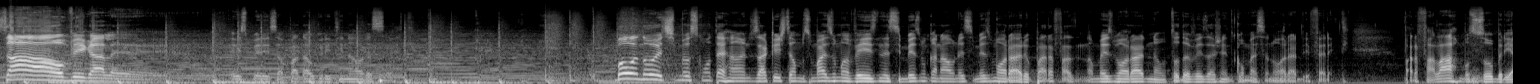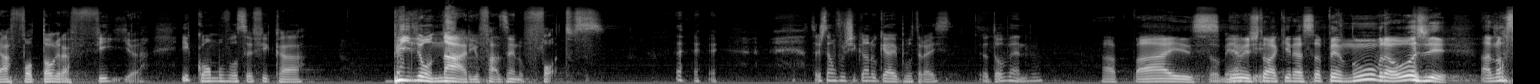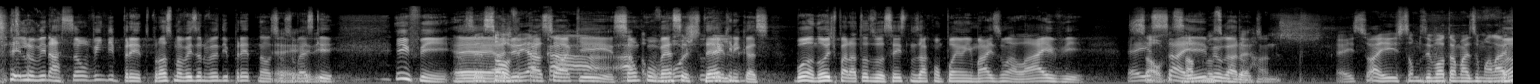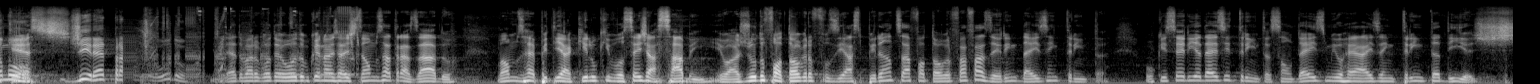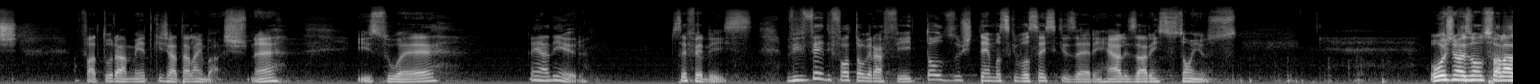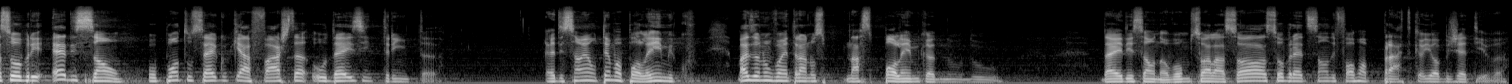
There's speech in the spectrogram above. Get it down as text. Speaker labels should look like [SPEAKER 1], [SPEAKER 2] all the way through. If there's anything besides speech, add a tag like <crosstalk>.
[SPEAKER 1] Salve, galera! Eu esperei só para dar o grito na hora certa. Boa noite, meus conterrâneos. Aqui estamos mais uma vez nesse mesmo canal, nesse mesmo horário, para fazer. No mesmo horário, não. Toda vez a gente começa num horário diferente. Para falarmos sobre a fotografia e como você ficar bilionário fazendo fotos. <laughs> Vocês estão fuxicando o que aí por trás? Eu tô vendo, viu?
[SPEAKER 2] Rapaz, eu aqui. estou aqui nessa penumbra hoje. A nossa <laughs> iluminação vem de preto. Próxima vez eu não venho de preto, não. Se é, eu soubesse ele... que. Enfim, é, a gente tá só aqui. São a, conversas técnicas. Dele, né? Boa noite para todos vocês que nos acompanham em mais uma live. É salve, isso aí, salve, meu garoto.
[SPEAKER 1] É isso aí, estamos de volta a mais uma live.
[SPEAKER 2] Vamos direto para o conteúdo.
[SPEAKER 1] Direto para o conteúdo, porque nós já estamos atrasados. Vamos repetir aquilo que vocês já sabem. Eu ajudo fotógrafos e aspirantes a fotógrafo a fazerem 10 em 30. O que seria 10 em 30? São 10 mil reais em 30 dias. Faturamento que já está lá embaixo, né? Isso é ganhar dinheiro. Ser feliz. Viver de fotografia e todos os temas que vocês quiserem, realizarem sonhos. Hoje nós vamos falar sobre edição, o ponto cego que afasta o 10 em 30. Edição é um tema polêmico, mas eu não vou entrar nos, nas polêmicas do, do, da edição, não. Vamos falar só sobre a edição de forma prática e objetiva.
